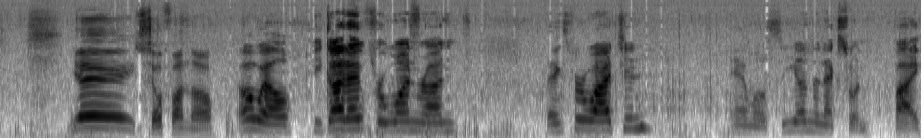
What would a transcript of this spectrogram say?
Yay! So fun though. Oh well, he got out for one run. Thanks for watching, and we'll see you on the next one. Bye.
